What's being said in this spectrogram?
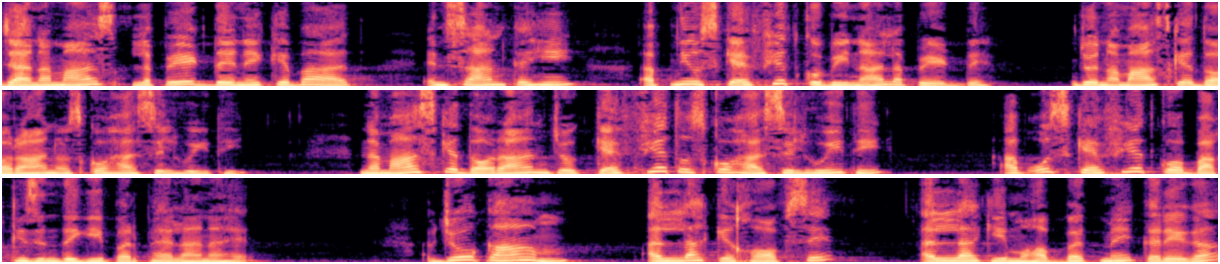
جا نماز لپیٹ دینے کے بعد انسان کہیں اپنی اس کیفیت کو بھی نہ لپیٹ دے، جو نماز کے دوران اس کو حاصل ہوئی تھی۔ نماز کے دوران جو کیفیت اس کو حاصل ہوئی تھی، اب اس کیفیت کو باقی زندگی پر پھیلانا ہے۔ جو کام اللہ کے خوف سے اللہ کی محبت میں کرے گا،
